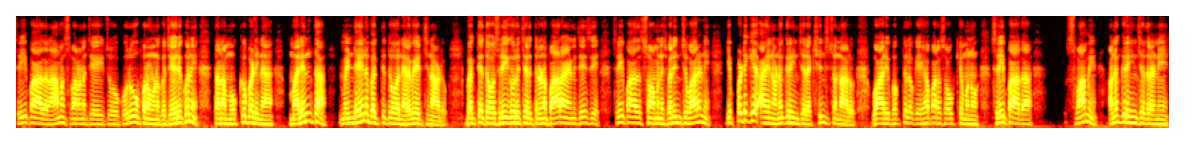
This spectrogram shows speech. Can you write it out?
శ్రీపాద నామస్మరణ చేయుచు కురుపురమునకు చేరుకొని తన మొక్కుబడిన మరింత మెండైన భక్తితో నెరవేర్చినాడు. భక్తితో శ్రీ గురు చరిత్రను పారాయణ చేసి శ్రీపాద స్వామిని స్మరించి వారిని ఇప్పటికీ ఆయన అనుగ్రహించి రక్షించుచున్నారు. వారి భక్తులకు ఇహపర సౌఖ్యమును శ్రీపాద స్వామి అనుగ్రహించదరని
